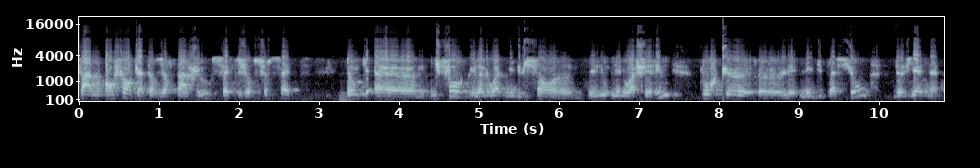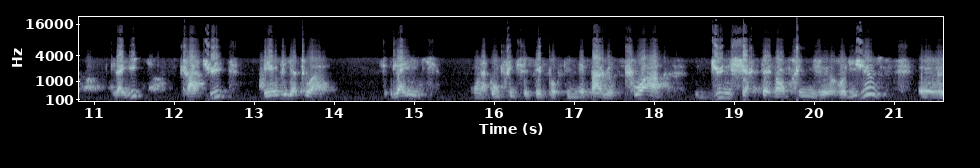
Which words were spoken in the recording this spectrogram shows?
femmes, enfants, 14 heures par jour, 7 jours sur 7. Donc, euh, il faut la loi de 1800, euh, les, lo- les lois Ferry, pour que euh, l'é- l'éducation devienne laïque, gratuite et obligatoire. Laïque, on a compris que c'était pour qu'il n'ait pas le poids d'une certaine emprise religieuse, euh,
